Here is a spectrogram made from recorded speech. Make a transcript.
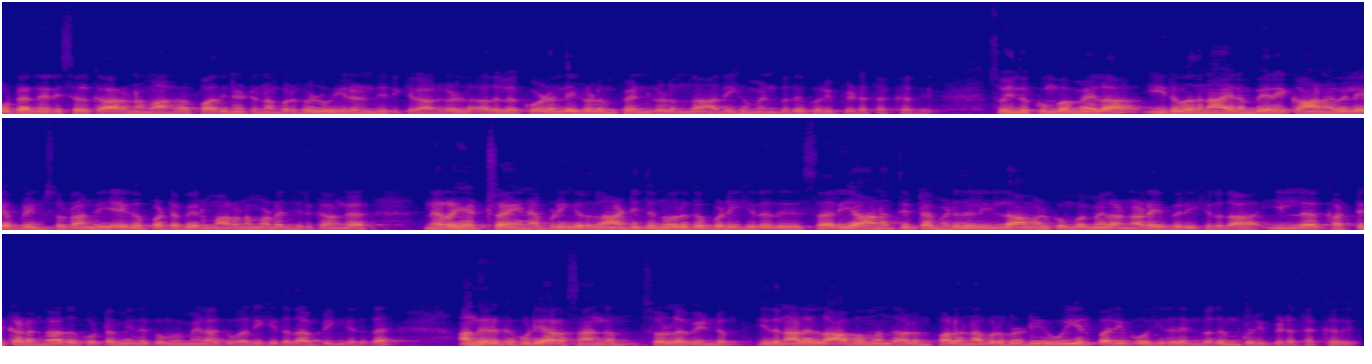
கூட்ட நெரிசல் காரணமாக பதினெட்டு நபர்கள் உயிரிழந்திருக்கிறார்கள். அதில் குழந்தைகளும் பெண்களும் தான் அதிகம் என்பது குறிப்பிடத்தக்கது. ஸோ இந்த கும்பமேளா இருபதனாயிரம் பேரை காணவில்லை அப்படின்னு சொல்கிறாங்க ஏகப்பட்ட பேர் மரணம் அடைஞ்சிருக்காங்க. நிறைய ட்ரெயின் அப்படிங்கிறதுலாம் அடித்து நொறுக்கப்படுகிறது. சரியான திட்டமிடுதல் இல்லாமல் கும்பமேளா நடைபெறுகிறதா? இல்லை கட்டுக்கடங்காத கூட்டம் இந்த கும்பமேளாவுக்கு வருகிறதா அப்படிங்கிறத அங்கே இருக்கக்கூடிய அரசாங்கம் சொல்ல வேண்டும். இதனால் லாபம் வந்த இருந்தாலும் பல நபர்களுடைய உயிர் பறிபோகிறது என்பதும் குறிப்பிடத்தக்கது.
